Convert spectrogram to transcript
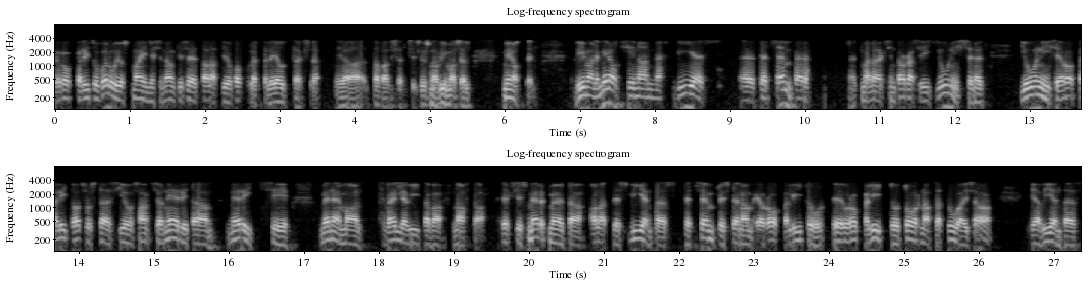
Euroopa Liidu võlu just mainisin, ongi see, et alati ju kokkuleppele jõutakse ja tavaliselt siis üsna viimasel minutil. viimane minut siin on viies detsember, et ma läheksin tagasi juunisse nüüd juunis Euroopa Liit otsustas ju sanktsioneerida meritsi Venemaalt väljaviidava nafta. ehk siis merd mööda alates viiendast detsembrist enam Euroopa Liidu, Euroopa Liitu toornaftat tuua ei saa ja viiendast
